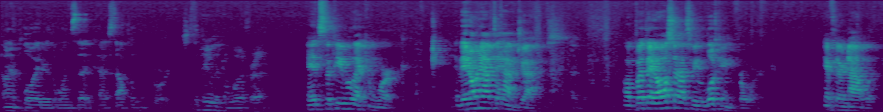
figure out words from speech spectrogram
unemployed or the ones that kind of stop looking for work. It's the people that can work, right? It's the people that can work. They don't have to have jobs, Okay. oh, but they also have to be looking for work if they're not working.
